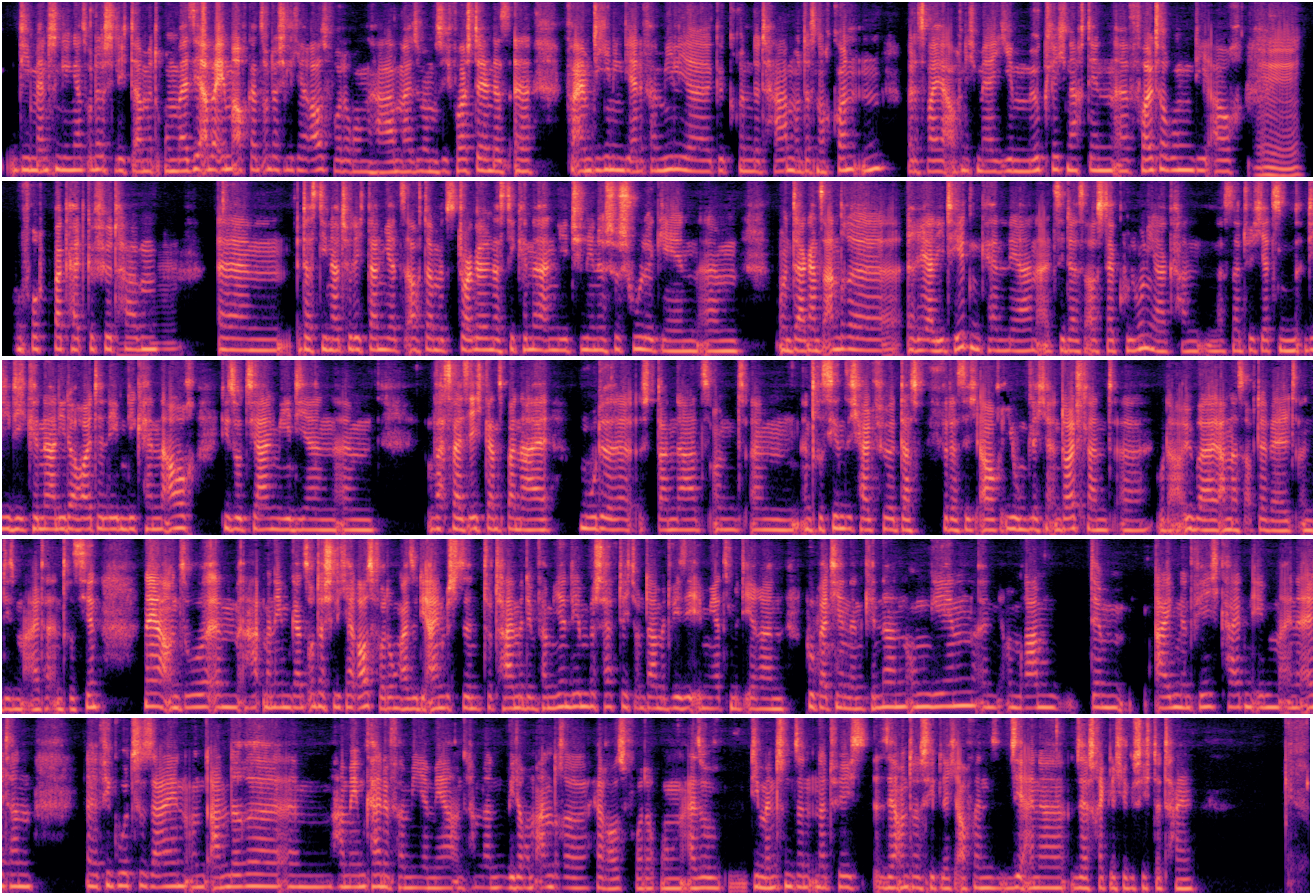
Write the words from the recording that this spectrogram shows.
die Menschen gehen ganz unterschiedlich damit rum, weil sie aber eben auch ganz unterschiedliche Herausforderungen haben. Also man muss sich vorstellen, dass äh, vor allem diejenigen, die eine Familie gegründet haben und das noch konnten, weil das war ja auch nicht mehr jedem möglich nach den äh, Folterungen, die auch Mhm. Unfruchtbarkeit geführt haben, ähm, dass die natürlich dann jetzt auch damit strugglen, dass die Kinder in die chilenische Schule gehen ähm, und da ganz andere Realitäten kennenlernen, als sie das aus der Kolonia kannten. Das ist natürlich jetzt die, die Kinder, die da heute leben, die kennen auch die sozialen Medien, ähm, was weiß ich, ganz banal, Modestandards und ähm, interessieren sich halt für das, für das sich auch Jugendliche in Deutschland äh, oder überall anders auf der Welt in diesem Alter interessieren. Naja, und so ähm, hat man eben ganz unterschiedliche Herausforderungen. Also die einen sind total mit dem Familienleben beschäftigt und damit, wie sie eben jetzt mit ihren pubertierenden Kindern umgehen, in, im Rahmen der eigenen Fähigkeiten eben eine Elternfigur zu sein. Und andere ähm, haben eben keine Familie mehr und haben dann wiederum andere Herausforderungen. Also die Menschen sind natürlich sehr unterschiedlich, auch wenn sie eine sehr schreckliche Geschichte teilen.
